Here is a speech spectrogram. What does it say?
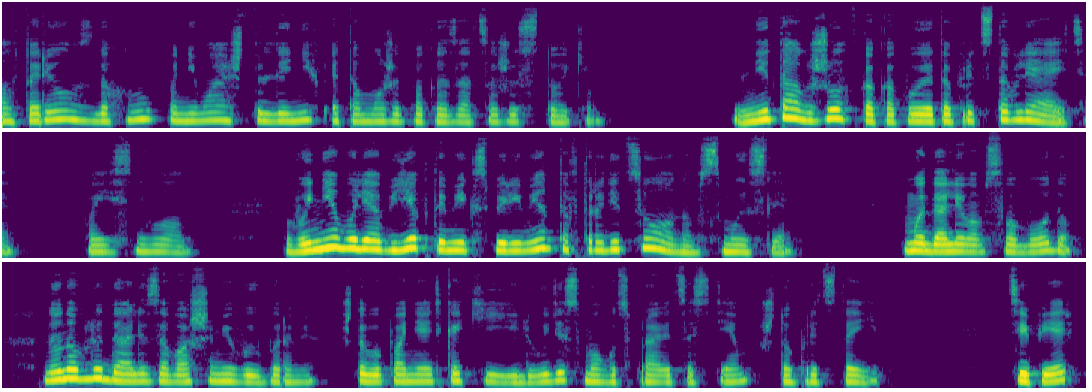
Алтарион вздохнул, понимая, что для них это может показаться жестоким. «Не так жестко, как вы это представляете», — пояснил он. «Вы не были объектами эксперимента в традиционном смысле. Мы дали вам свободу, но наблюдали за вашими выборами, чтобы понять, какие люди смогут справиться с тем, что предстоит. Теперь,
